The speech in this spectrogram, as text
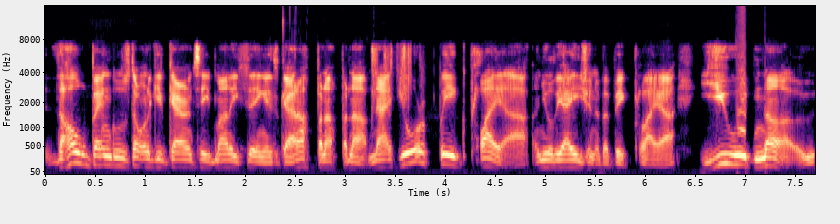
the whole Bengals don't want to give guaranteed money thing is going up and up and up. Now, if you're a big player and you're the agent of a big player, you would know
